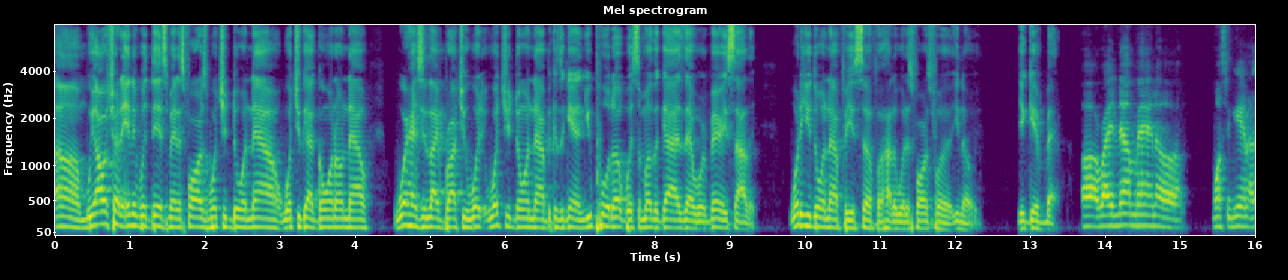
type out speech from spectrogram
um, we always try to end it with this, man. As far as what you're doing now, what you got going on now, where has your life brought you? What what you're doing now? Because again, you pulled up with some other guys that were very solid. What are you doing now for yourself for Hollywood? As far as for you know your give back. Uh, right now, man, uh, once again, I,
